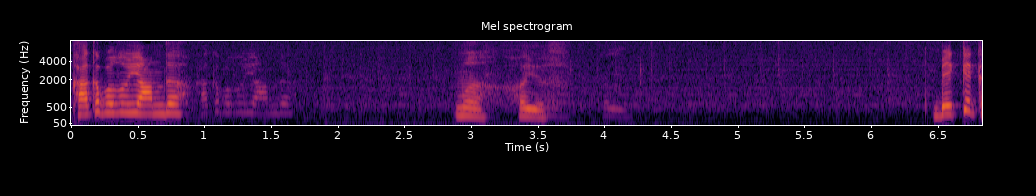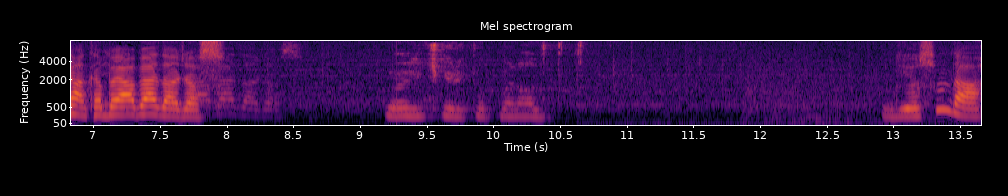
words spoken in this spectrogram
Kanka bana uyandı. Mı? Hayır. Bekle kanka beraber dalacağız. Yok hiç gerek yok ben aldım. Diyorsun da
